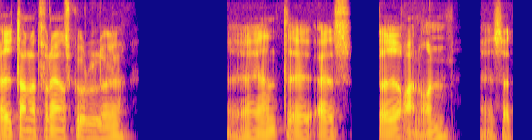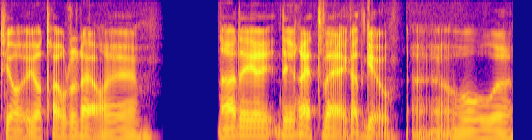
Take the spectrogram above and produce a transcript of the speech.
Utan att för den skull inte störa någon. Så att jag, jag tror det där är, nej, det, är, det är rätt väg att gå. Och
